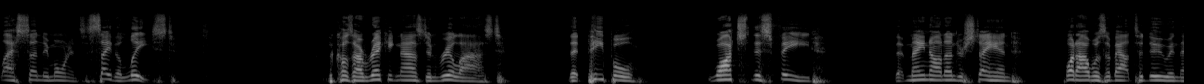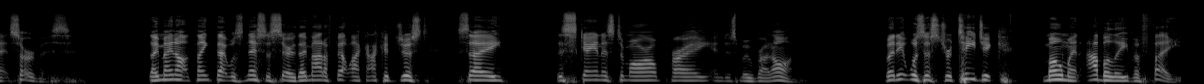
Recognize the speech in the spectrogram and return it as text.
last Sunday morning, to say the least, because I recognized and realized that people watch this feed that may not understand what I was about to do in that service. They may not think that was necessary. They might have felt like I could just say, This scan is tomorrow, pray, and just move right on. But it was a strategic moment, I believe, of faith.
